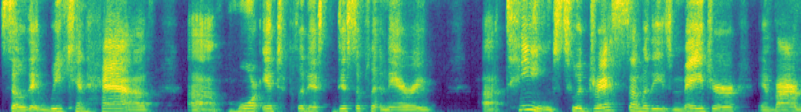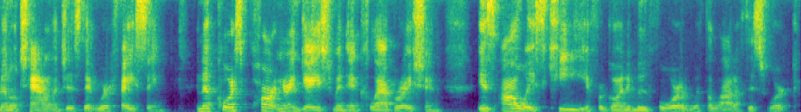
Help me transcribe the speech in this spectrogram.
so that we can have uh, more interdisciplinary uh, teams to address some of these major environmental challenges that we're facing. And of course, partner engagement and collaboration is always key if we're going to move forward with a lot of this work.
